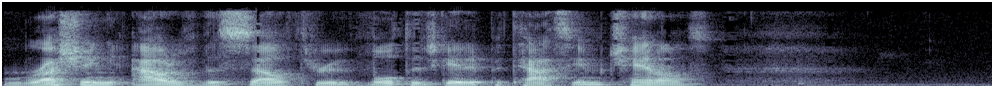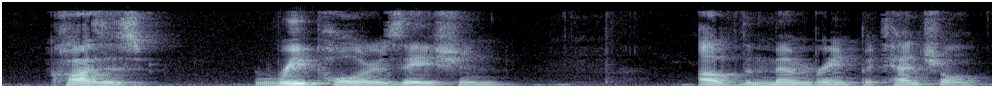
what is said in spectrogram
rushing out of the cell through voltage-gated potassium channels causes repolarization of the membrane potential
